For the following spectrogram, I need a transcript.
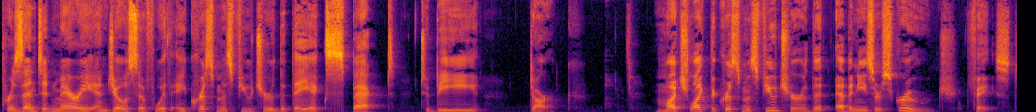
presented Mary and Joseph with a Christmas future that they expect to be dark. Much like the Christmas future that Ebenezer Scrooge faced.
